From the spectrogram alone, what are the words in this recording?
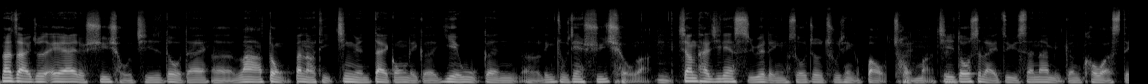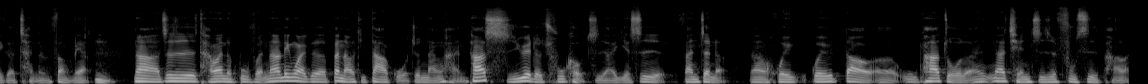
那再来就是 AI 的需求其实都有在呃拉动半导体晶圆代工的一个业务跟呃零组件需求了，像台积电十月的营收就出现一个爆冲嘛，其实都是来自于三纳米跟 CoWAS 的一个产能放量，嗯，那这是台湾的部分。那另外一个半导体大国就南韩，它十月的出口值啊也是翻正了，那回归到呃五趴左右了。那前值是负四趴了，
